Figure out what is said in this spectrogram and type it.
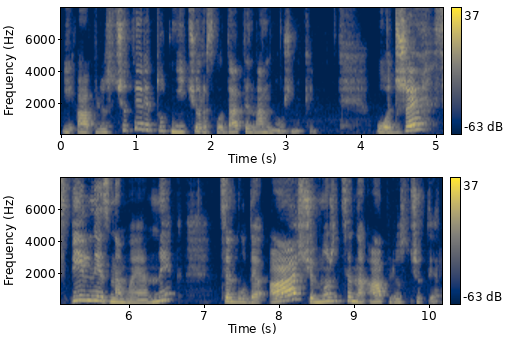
і А плюс 4 тут нічого розкладати на множники. Отже, спільний знаменник це буде А, що множиться на А плюс 4.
